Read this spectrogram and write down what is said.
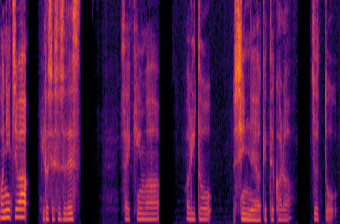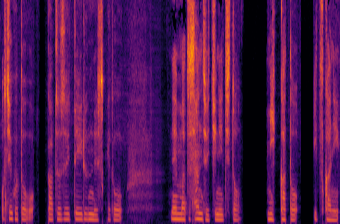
こんにちは、広瀬すずです。最近は割と新年明けてからずっとお仕事が続いているんですけど、年末31日と3日と5日に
